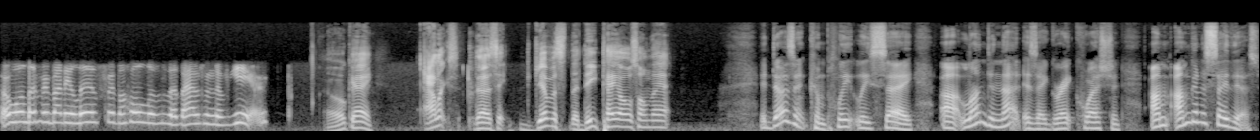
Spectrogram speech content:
or will everybody live for the whole of the thousand of years? Okay. Alex, does it give us the details on that? It doesn't completely say. Uh, London, that is a great question. I'm I'm going to say this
